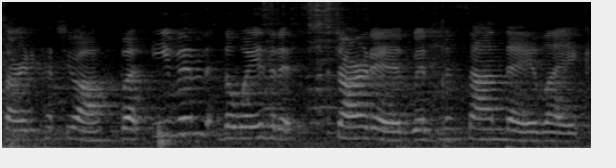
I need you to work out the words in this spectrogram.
sorry to cut you off, but even the way that it started with Missandei, like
